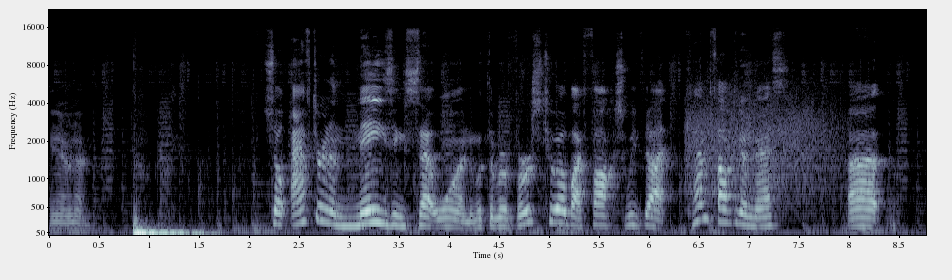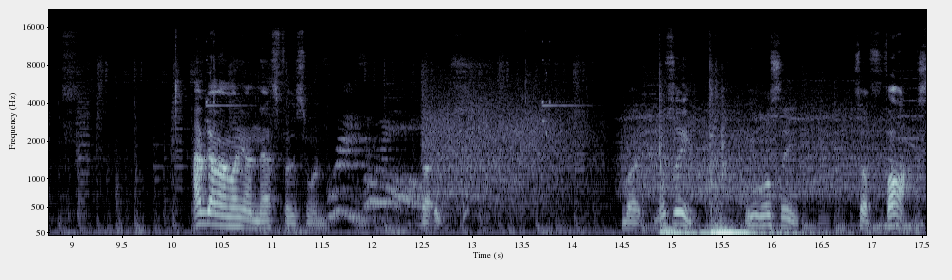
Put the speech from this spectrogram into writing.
you never know. So after an amazing set one with the reverse 2-0 by Fox, we've got Cam Falcon and Ness. Uh, I've got my money on Ness for this one. But, but we'll see. We will see. So Fox,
